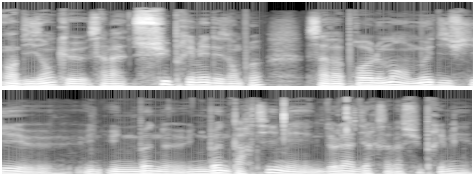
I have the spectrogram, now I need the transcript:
en disant que ça va supprimer des emplois, ça va probablement en modifier euh, une, une, bonne une bonne partie, mais de là à dire que ça va supprimer.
